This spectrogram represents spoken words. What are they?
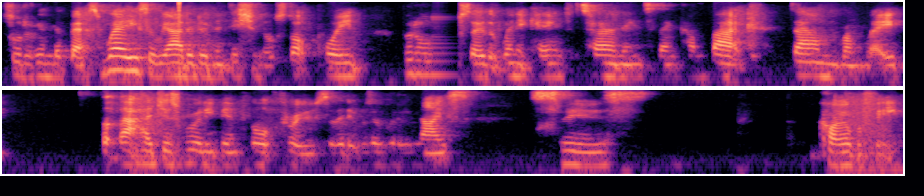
sort of in the best way, so we added an additional stop point, but also that when it came to turning to then come back down the runway, that that had just really been thought through, so that it was a really nice, smooth choreography.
